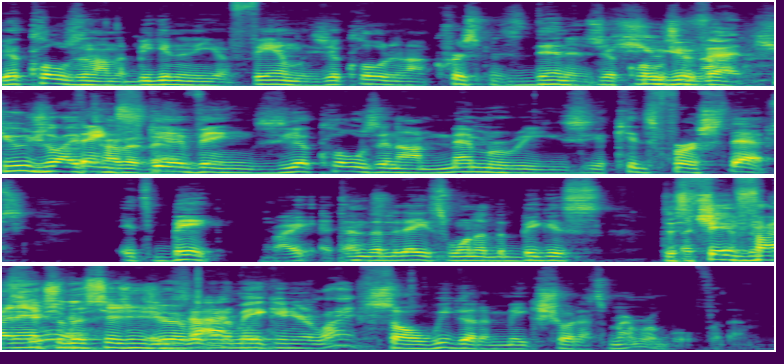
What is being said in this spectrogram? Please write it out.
You're closing on the beginning of your families. You're closing on Christmas dinners. You're closing event. on Huge lifetime event. Thanksgivings. You're closing on memories. Your kids' first steps. It's big. right? At the end of the day, it's one of the biggest The sta- financial decisions you're ever going to make in your life. So we got to make sure that's memorable for them,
